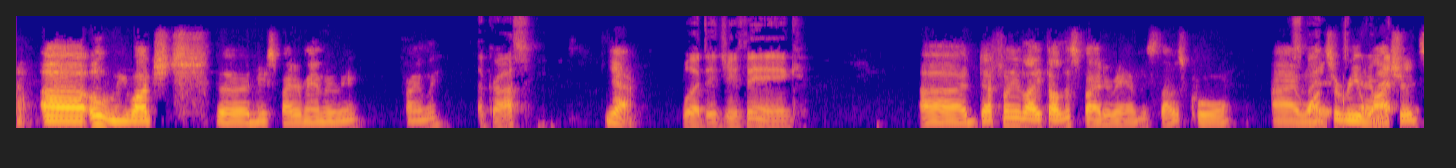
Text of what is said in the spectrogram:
Uh. Oh, you watched the new Spider-Man movie. Finally. Across. Yeah. What did you think? Uh. Definitely liked all the Spider-Mans. That was cool. I Spider- want to rewatch it.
